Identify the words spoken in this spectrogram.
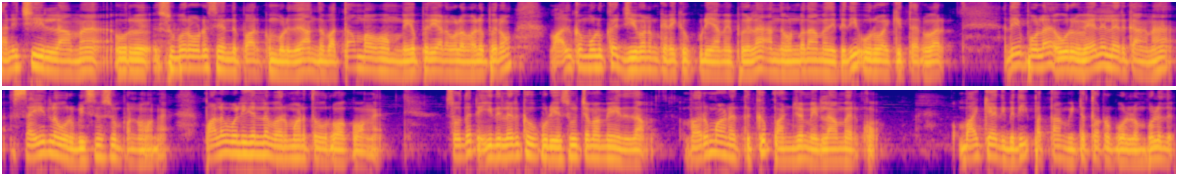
தனிச்சு இல்லாமல் ஒரு சுபரோடு சேர்ந்து பார்க்கும் பொழுது அந்த பத்தாம் பாவம் மிகப்பெரிய அளவில் வலுப்பெறும். வாழ்க்கை முழுக்க ஜீவனம் கிடைக்கக்கூடிய அமைப்புகளை அந்த ஒன்பதாம் அதிபதி உருவாக்கி தருவார். அதே போல் ஒரு வேலையில் இருக்காங்கன்னா சைடில் ஒரு பிஸ்னஸும் பண்ணுவாங்க. பல வழிகளில் வருமானத்தை உருவாக்குவாங்க. ஸோ தட் இதில் இருக்கக்கூடிய சூட்சமமே இதுதான். வருமானத்துக்கு பஞ்சம் இல்லாமல் இருக்கும். பாக்கியாதிபதி பத்தாம் வீட்டை தொடர்பு கொள்ளும் பொழுது.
